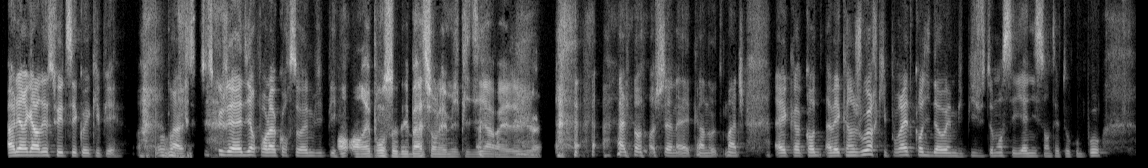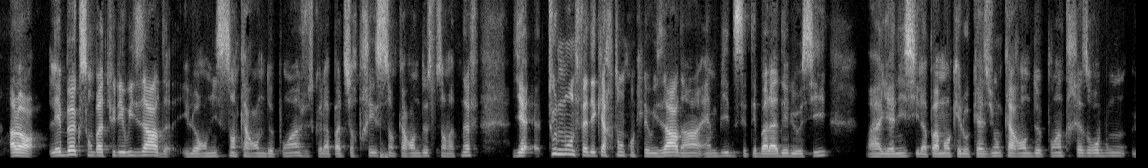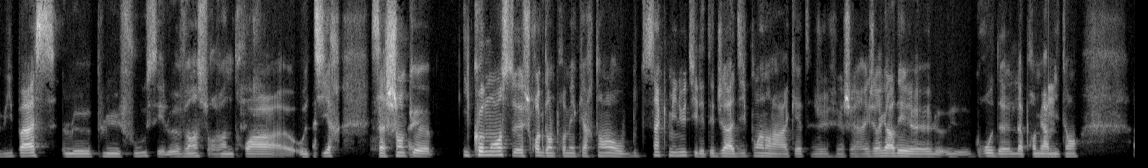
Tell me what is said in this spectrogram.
Allez regarder celui de ses coéquipiers. c'est tout ce que j'ai à dire pour la course au MVP. En, réponse au débat sur le MVP d'hier, ouais, j'ai vu. Allez, on enchaîne avec un autre match. Avec un, avec un joueur qui pourrait être candidat au MVP, justement, c'est Yannis Antetokounmpo. Alors, les Bucks ont battu les Wizards. Ils leur ont mis 142 points. Jusque-là, pas de surprise. 142, 129. tout le monde fait des cartons contre les Wizards. Hein. Embiid s'était baladé lui aussi. Ah, Yanis, il n'a pas manqué l'occasion. 42 points, 13 rebonds, 8 passes. Le plus fou, c'est le 20 sur 23 euh, au tir. Sachant que il commence, je crois que dans le premier carton, au bout de 5 minutes, il était déjà à 10 points dans la raquette. J'ai regardé euh, le, gros de la première mmh. mi-temps.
